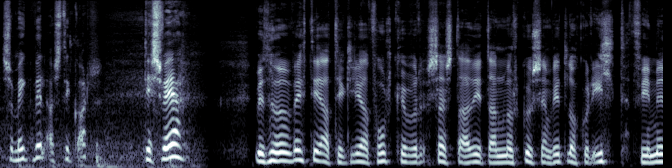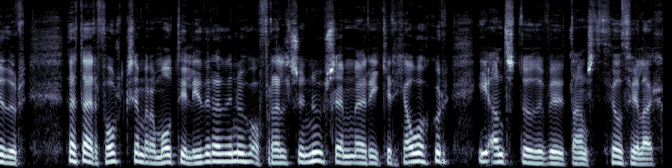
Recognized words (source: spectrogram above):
som ikke vil os det godt. Desværre Við höfum veitti aðtikli að fólk hefur sest að í Danmörku sem vill okkur illt því miður. Þetta er fólk sem er á móti líðræðinu og frelsinu sem ríkir hjá okkur í andstöðu við danst þjóðfélag.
